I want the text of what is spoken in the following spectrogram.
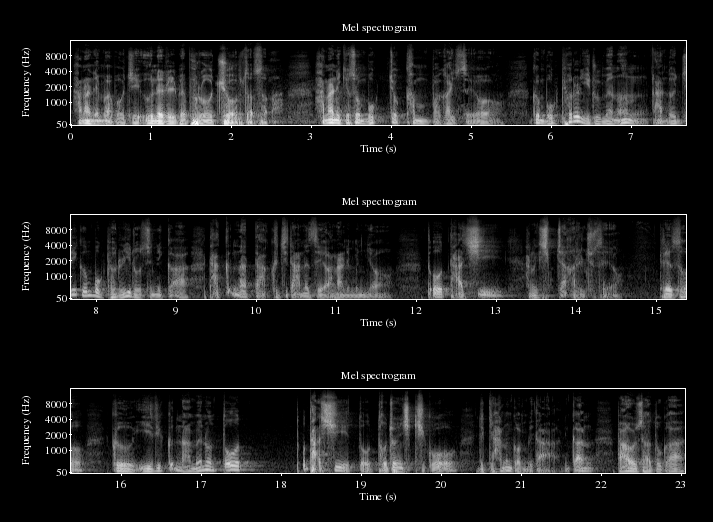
하나님 아버지 은혜를 베풀어 주옵소서. 하나님께서 목적한 바가 있어요. 그 목표를 이루면은 아, 너 이제 그 목표를 이뤘으니까 다 끝났다 그질 않으세요 하나님은요. 또 다시 하는 십자가를 주세요. 그래서 그 일이 끝나면은 또 또 다시 또 도전시키고 이렇게 하는 겁니다. 그러니까 바울 사도가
